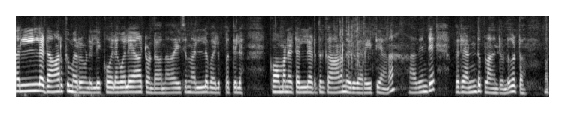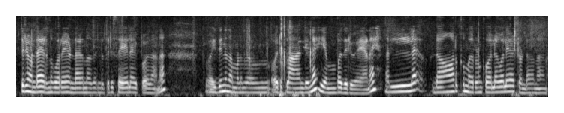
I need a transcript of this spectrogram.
നല്ല ഡാർക്ക് മെറൂണില്ലേ കൊല കൊലയായിട്ടുണ്ടാകുന്നത് അതായത് നല്ല വലുപ്പത്തിൽ കോമൺ ആയിട്ട് എല്ലായിടത്തും കാണുന്ന ഒരു വെറൈറ്റിയാണ് അതിന്റെ ഒരു രണ്ട് പ്ലാന്റ് ഉണ്ട് കേട്ടോ. ഒത്തിരി ഉണ്ടായിരുന്നു കുറേ ഉണ്ടായിരുന്നു അതെല്ലാം ഒത്തിരി സെയിലായി പോയതാണ്. അപ്പോൾ ഇതിന് നമ്മൾ ഒരു പ്ലാന്റിന് എൺപത് രൂപയാണ്. നല്ല ഡാർക്ക് മെറൂൺ കൊല കൊലയായിട്ടുണ്ടാകുന്നതാണ്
